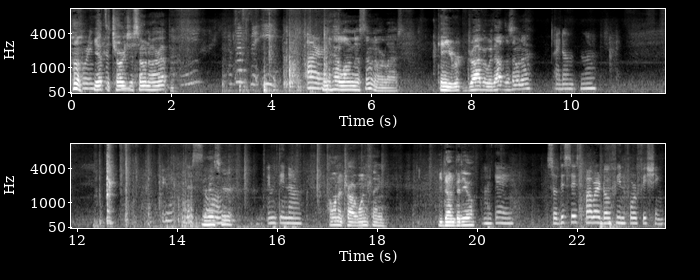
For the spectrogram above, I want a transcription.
Huh. For You have to charge the sonar up. What's the E? R. Wonder how long the sonar lasts. Can you drive it without the sonar? I don't know. That's, Yeah, that's all it. Empty now. I want to try one thing. You done video? Okay. So this is Power Dolphin for fishing.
